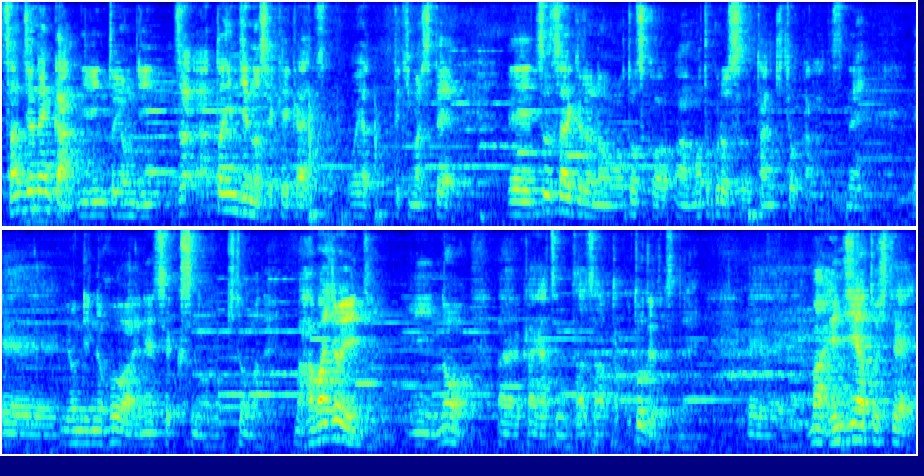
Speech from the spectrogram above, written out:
30年間、二輪と四輪、ずっとエンジンの設計開発をやってきまして、えー、2サイクルのモトスコあモトクロス短気筒からですね、えー、四輪の方は NSX の6気筒まで、まあ、幅広いエンジンの、開発に携わったことでですね、えーまあ、エンジニアとして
